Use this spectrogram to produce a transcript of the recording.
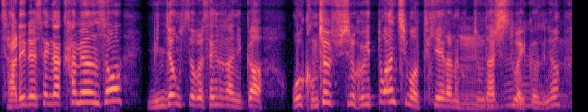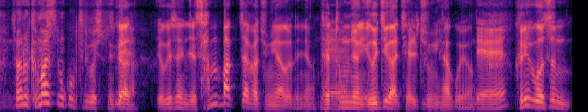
자리를 생각하면서 민정수석을 생각하니까 어, 검찰 출신을 거기 또 앉히면 어떻게 해라는 음. 걱정도 하실 수가 있거든요. 저는 그 말씀을 꼭 드리고 싶습니다. 그러니까 여기서 이제 삼박자가 중요하거든요. 네. 대통령의 의지가 제일 중요하고요. 네. 그리고 그것은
